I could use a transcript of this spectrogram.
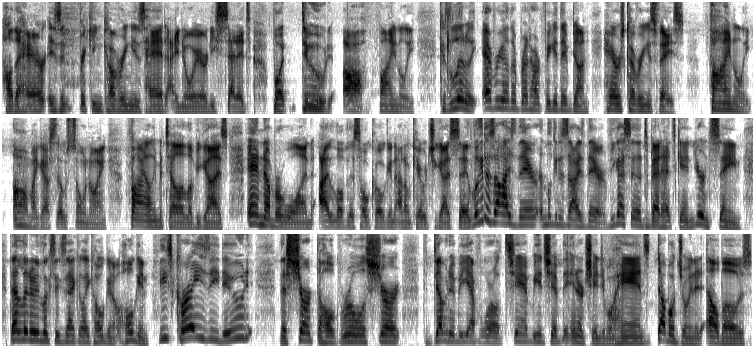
how the hair isn't freaking covering his head. I know I already said it, but dude, oh, finally. Because literally every other Bret Hart figure they've done, hair is covering his face. Finally. Oh my gosh, that was so annoying. Finally, Mattel, I love you guys. And number one, I love this Hulk Hogan. I don't care what you guys say. Look at his eyes there and look at his eyes there. If you guys say that's a bad head scan, you're insane. That literally looks exactly like Hogan. Hogan, he's crazy, dude. The shirt, the Hulk Rules shirt, the WWF World Championship, the interchangeable hands, double jointed elbows.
